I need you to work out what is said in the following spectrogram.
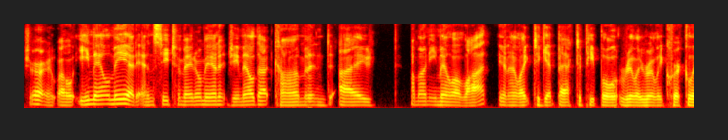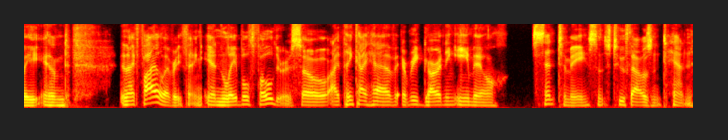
Sure. Well, email me at nctomatoman at gmail.com and I I'm on email a lot and I like to get back to people really, really quickly. And and I file everything in labeled folders. So I think I have every gardening email sent to me since 2010.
